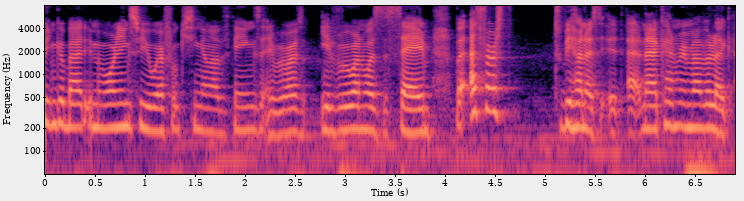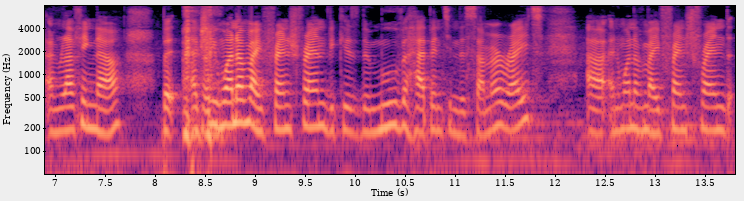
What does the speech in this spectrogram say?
think about in the morning. So you were focusing on other things and everyone, everyone was the same. But at first to be honest it, and i can remember like i'm laughing now but actually one of my french friend because the move happened in the summer right uh, and one of my french friend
